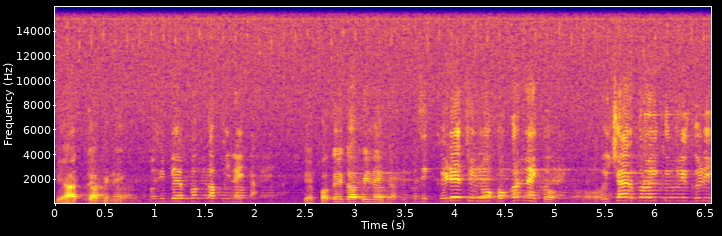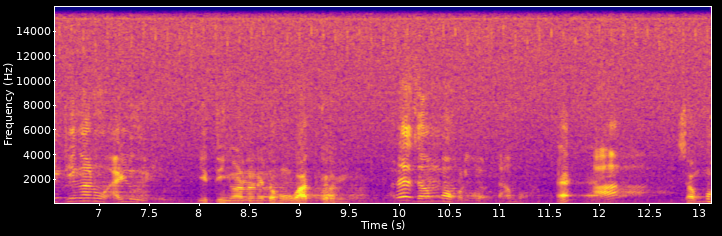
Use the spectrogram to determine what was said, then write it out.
બે હાથ કાપી નાખ્યા? પછી બે પગ કાપી નાખ્યા. બે પગે કાપી નાખ્યા? પછી કડેથી નોખો કરી નાખ્યો. વિચાર કરો એ કેટલી ઘડી ઢીંગાણું હાલ્યું એ ધીંગાણાની તો હું વાત કરવી? અરે જમવો પડી ગયો જામો હે? હા? સમો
